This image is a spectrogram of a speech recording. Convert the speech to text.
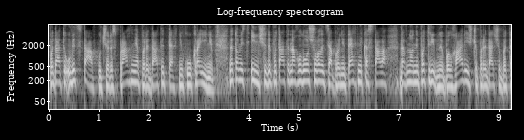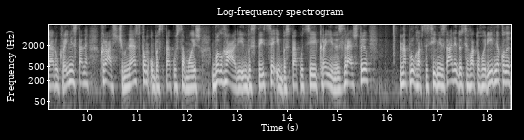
подати у відставку через прагнення передати техніку Україні. Натомість інші депутати наголошували, ця бронетехніка стала давно непотрібною Болгарії. Що передача БТР Україні стане кращим внеском у безпеку самої ж Болгарії. Інвестиція і в безпеку цієї країни. Зрештою. Напруга в сесійній залі досягла того рівня, коли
